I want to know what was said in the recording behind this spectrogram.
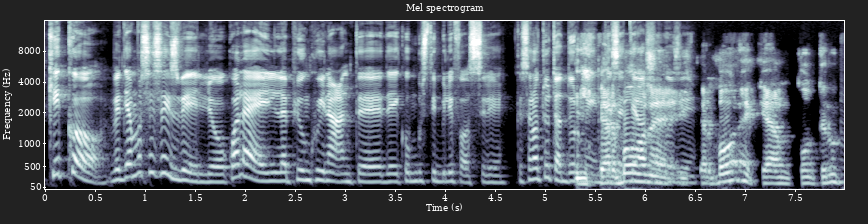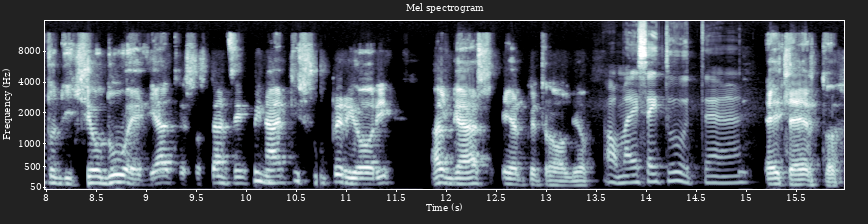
Chicco, vediamo se sei sveglio. Qual è il più inquinante dei combustibili fossili? Che sono tutti addormenti. Il carbone, il carbone che ha un contenuto di CO2 e di altre sostanze inquinanti superiori al gas e al petrolio. Oh, ma le sai tutte. Eh certo.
